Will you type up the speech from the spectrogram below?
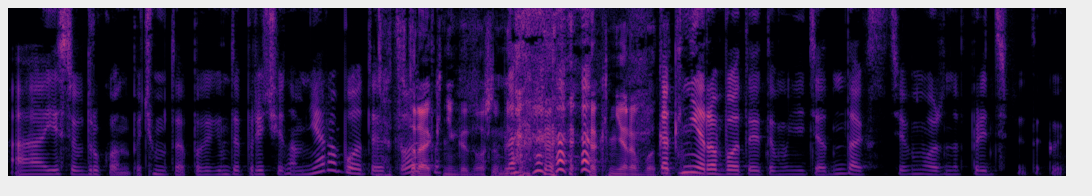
А если вдруг он почему-то по каким-то причинам не работает, Это то вторая книга должна быть. Как не работает. как не работает иммунитет. Ну да, кстати, можно, в принципе, такой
